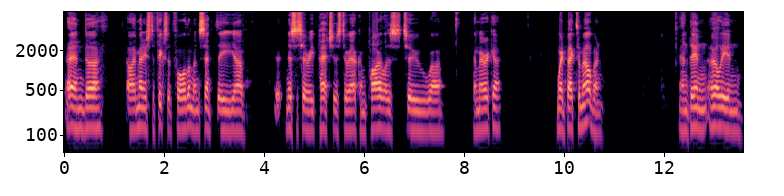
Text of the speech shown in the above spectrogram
And uh, I managed to fix it for them and sent the uh, necessary patches to our compilers to America went back to Melbourne. And then early in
